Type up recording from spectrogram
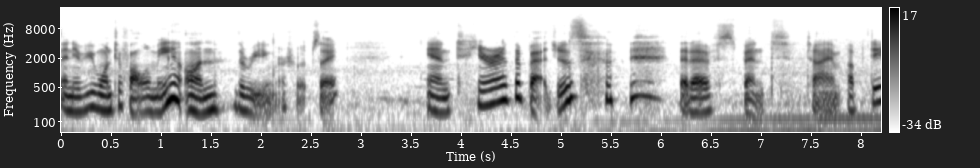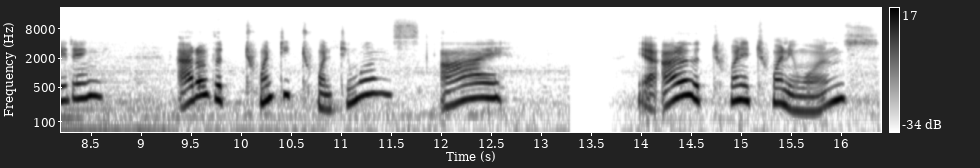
any of you want to follow me on the Reading Rush website. And here are the badges that I've spent time updating. Out of the 2020 ones, I... Yeah, out of the 2020 ones,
